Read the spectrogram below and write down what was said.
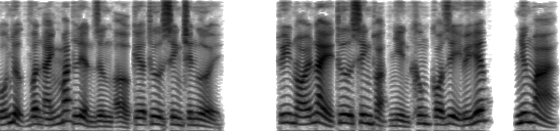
cố nhược vân ánh mắt liền dừng ở kia thư sinh trên người. Tuy nói này thư sinh thoạt nhìn không có gì uy hiếp, nhưng mà,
